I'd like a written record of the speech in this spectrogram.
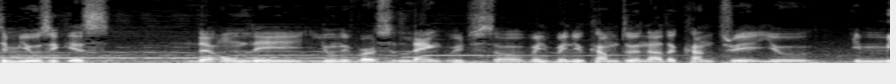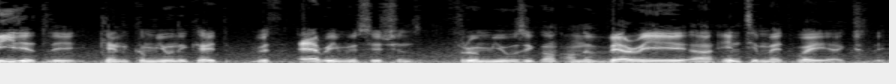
the music is the only universal language. So when, when you come to another country, you immediately can communicate with every musician through music on, on a very uh, intimate way, actually.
